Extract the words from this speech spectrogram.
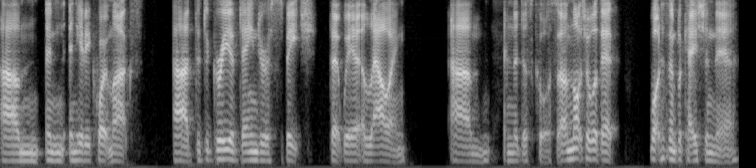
um, in, in heavy quote marks, uh, the degree of dangerous speech that we're allowing um, in the discourse. So I'm not sure what that, what his implication there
